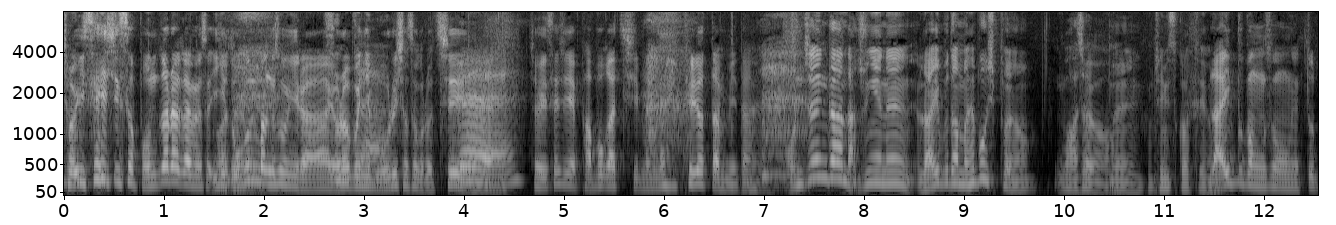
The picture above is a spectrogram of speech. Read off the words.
저희 셋이서 번갈아 가면서 이게 맞아요. 녹음 방송이라 진짜. 여러분이 모르셔서 그렇지 네. 저희 셋이 바보같이 맨날 틀렸답니다. 네. 언젠가 나중에는 라이브도 한번 해보고 싶어요. 맞아요. 네, 그럼 재밌을 것 같아요. 라이브 방송에 또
